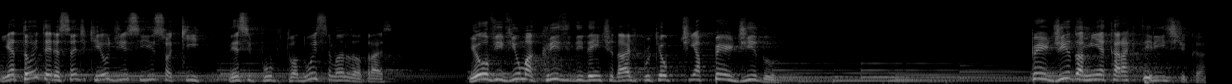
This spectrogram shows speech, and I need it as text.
E é tão interessante que eu disse isso aqui, nesse púlpito, há duas semanas atrás. Eu vivi uma crise de identidade porque eu tinha perdido, perdido a minha característica,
